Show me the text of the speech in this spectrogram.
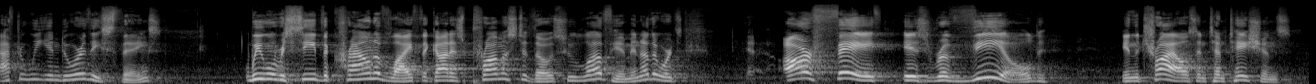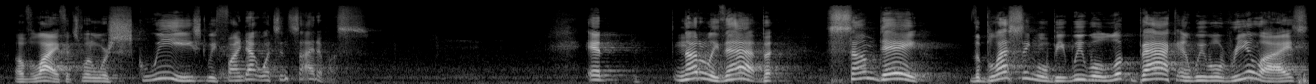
after we endure these things, we will receive the crown of life that God has promised to those who love Him. In other words, our faith is revealed in the trials and temptations of life. It's when we're squeezed, we find out what's inside of us. And not only that, but someday the blessing will be we will look back and we will realize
